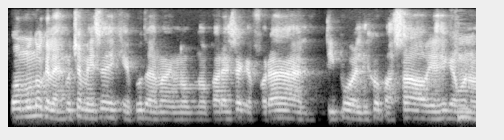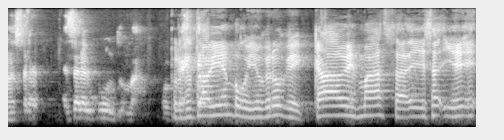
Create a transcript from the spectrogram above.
Todo el mundo que la escucha me dice, dije, puta, man, no, no parece que fuera el tipo del disco pasado. Y dije que, bueno, Hmm. ese era, ese era el punto, man. Porque- Pero eso está bien porque yo creo que cada vez más. Esa- y es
